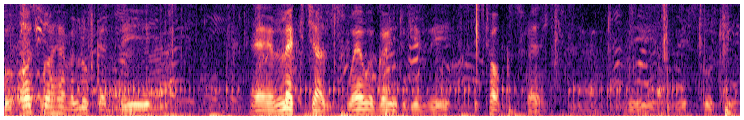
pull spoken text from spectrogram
We'll also have a look at the uh, lectures, where we're going to give the, the talks first, the, the school trip.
